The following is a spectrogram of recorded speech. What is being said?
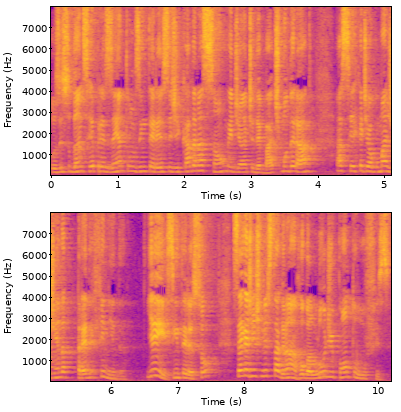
os estudantes representam os interesses de cada nação mediante debate moderado acerca de alguma agenda pré-definida. E aí, se interessou? Segue a gente no Instagram, lud.ufes.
